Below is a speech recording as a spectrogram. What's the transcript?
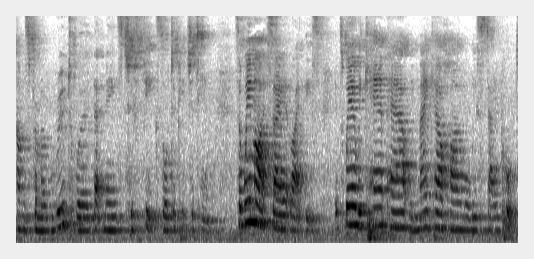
comes from a root word that means to fix or to pitch a tent. So we might say it like this it's where we camp out, we make our home, or we stay put.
